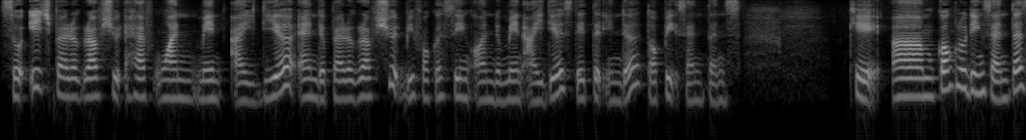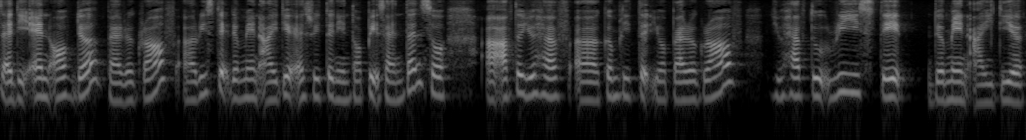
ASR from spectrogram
So each paragraph should have one main idea and the paragraph should be focusing on the main idea stated in the topic sentence. Okay, um, concluding sentence at the end of the paragraph, uh, restate the main idea as written in topic sentence. So uh, after you have uh, completed your paragraph, you have to restate the main idea.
